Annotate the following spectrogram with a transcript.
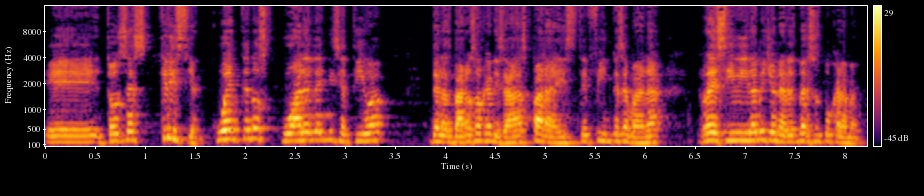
Eh, entonces, Cristian, cuéntenos cuál es la iniciativa de las barras organizadas para este fin de semana recibir a Millonarios versus Bucaramanga.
